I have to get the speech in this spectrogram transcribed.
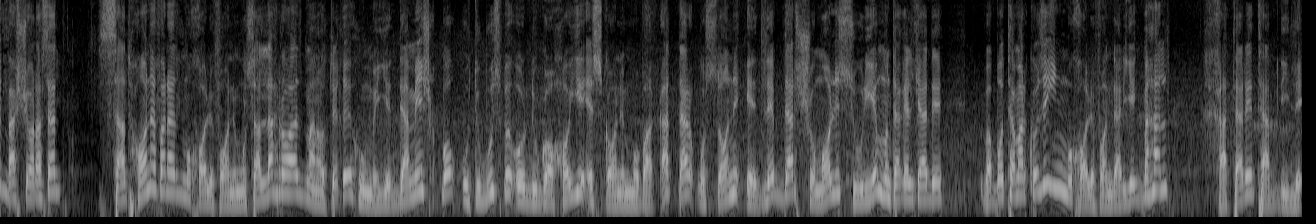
بشار اسد صدها نفر از مخالفان مسلح را از مناطق حومه دمشق با اتوبوس به اردوگاه های اسکان موقت در استان ادلب در شمال سوریه منتقل کرده و با تمرکز این مخالفان در یک محل خطر تبدیل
